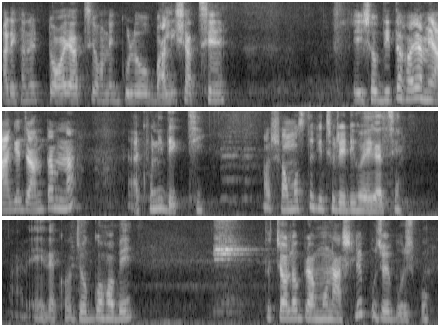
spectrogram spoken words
আর এখানে টয় আছে, অনেকগুলো বালিশ আছে। এইসব দিতে হয়, আমি আগে জানতাম না, এখনই দেখছি। আর সমস্ত কিছু রেডি হয়ে গেছে। আর এই দেখো, যোগ্য হবে। তো চলো ব্রাহ্মণ আসলে পুজোয় বসবো।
